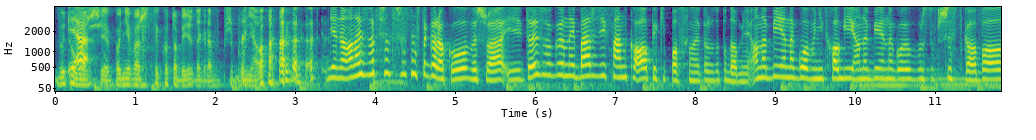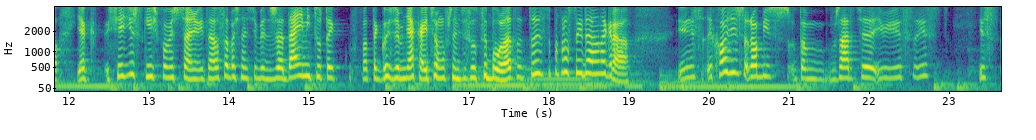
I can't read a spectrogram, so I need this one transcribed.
Wytłumacz Ja- się, ponieważ tylko tobie się ta gra przypomniała. Nie no, ona jest z 2016 roku, wyszła i to jest w ogóle najbardziej fan koop, jaki powstał najprawdopodobniej. Ona bije na głowę Nidhogi, ona bije na głowę po prostu wszystko, bo jak siedzisz z kimś w pomieszczeniu i ta osoba się na ciebie drze, daj mi tutaj tego ziemniaka i czemu wszędzie są cebule, to, to jest po prostu idealna gra. Jest, chodzisz, robisz tam żarcie i jest... jest jest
